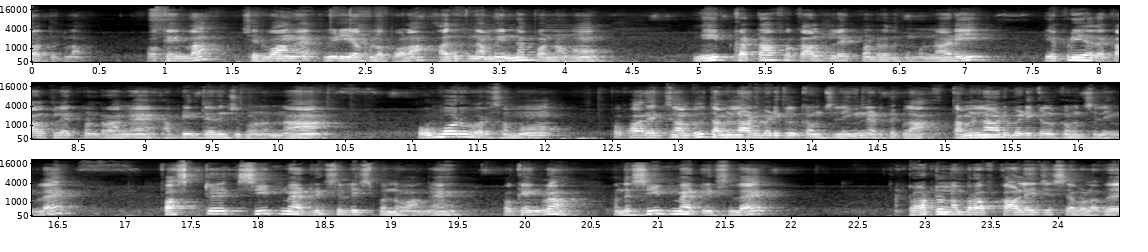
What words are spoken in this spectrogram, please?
பார்த்துக்கலாம். ஓகேங்களா? சரி வாங்க வீடியோக்குள்ளே போகலாம் அதுக்கு நம்ம என்ன பண்ணணும்? நீட் கட் ஆஃபை கால்குலேட் பண்ணுறதுக்கு முன்னாடி எப்படி அதை கால்குலேட் பண்ணுறாங்க அப்படின்னு தெரிஞ்சுக்கணுன்னா ஒவ்வொரு வருஷமும் இப்போ ஃபார் எக்ஸாம்பிள் தமிழ்நாடு மெடிக்கல் கவுன்சிலிங்னு எடுத்துக்கலாம். தமிழ்நாடு மெடிக்கல் கவுன்சிலிங்கில் ஃபஸ்ட்டு சீட் மேட்ரிக்ஸ் ரிலீஸ் பண்ணுவாங்க. ஓகேங்களா? அந்த சீட் மேட்ரிக்ஸில் டோட்டல் நம்பர் ஆஃப் காலேஜஸ் எவ்வளவு?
